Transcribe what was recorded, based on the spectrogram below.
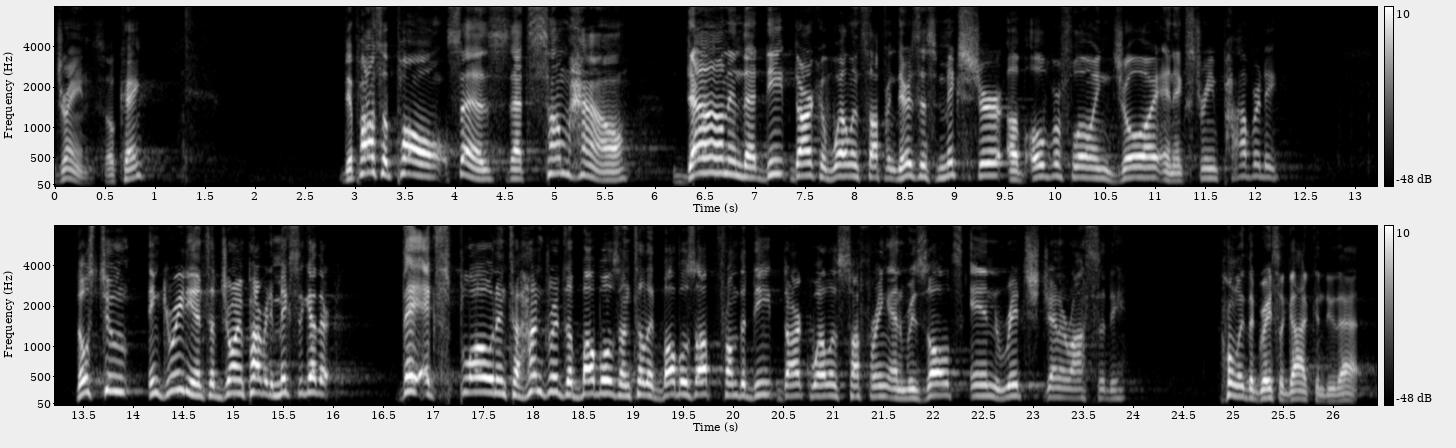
drains, okay? The Apostle Paul says that somehow, down in that deep, dark of well and suffering, there's this mixture of overflowing joy and extreme poverty. Those two ingredients of joy and poverty mixed together they explode into hundreds of bubbles until it bubbles up from the deep, dark well of suffering and results in rich generosity. Only the grace of God can do that.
